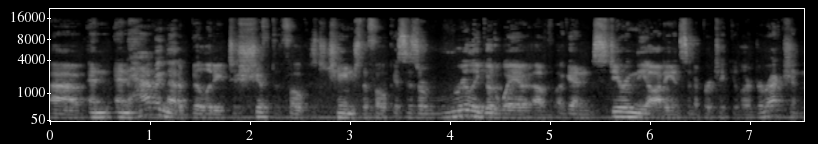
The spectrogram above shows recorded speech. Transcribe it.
Uh, and, and having that ability to shift the focus, to change the focus, is a really good way of, again, steering the audience in a particular direction.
